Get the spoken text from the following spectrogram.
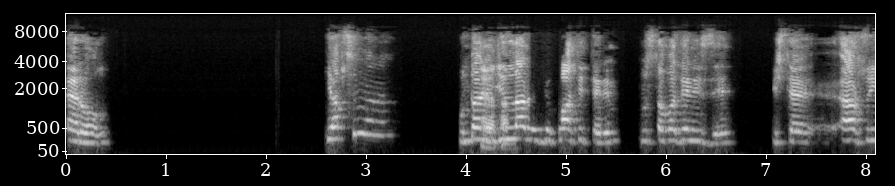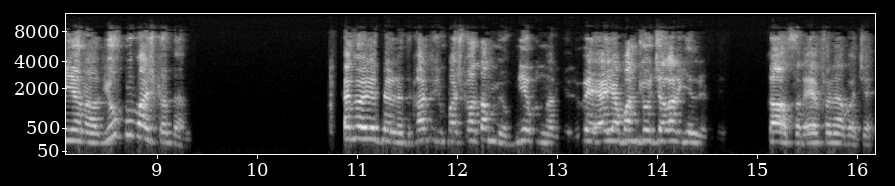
Erol yapsınlar. Bundan Evet, yıllar önce Fatih Terim, Mustafa Denizli, işte Ersun Yanal yok mu başka adam? Hep öyle derlerdi. Kardeşim başka adam mı yok? Niye bunlar geliyor? Veya yabancı hocalar gelirdi. Galatasaray'a, Fenerbahçe.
